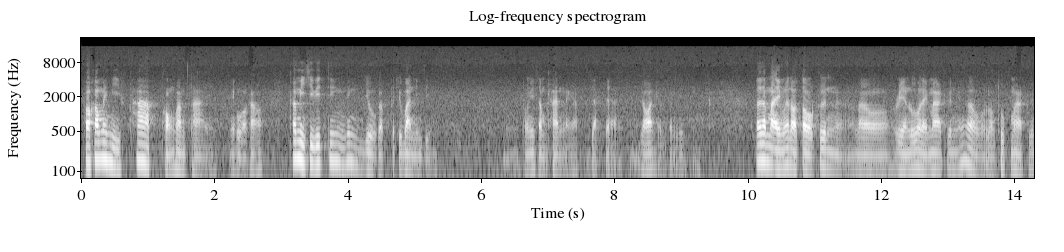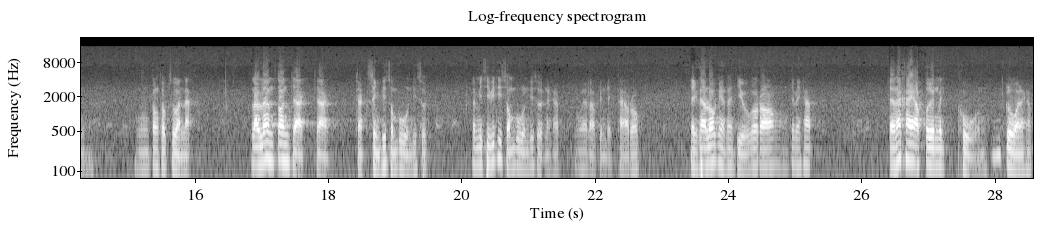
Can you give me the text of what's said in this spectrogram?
เพราะเขาไม่มีภาพของความตายในหัวเขาเขามีชีวิตที่ที่งอยู่กับปัจจุบันจริง ๆ ตรงนี้สำคัญนะครับ อยากจะย้อนกลับไปตรงนี้ แล้วทำไมเมื่อเราโตขึ้น เราเรียนรู้อะไรมากขึ้นเราเราทุกข์มากขึ้น ต้องทบทวนละเราเริ่มต้นจากจากจากสิ่งที่สมบูรณ์ที่สุด เรามีชีวิตที่สมบูรณ์ที่สุดนะครับ เมื่อเราเป็นเด็กทารก เด็กทารกเนี่ยถ้าหิวก็ร้องใช่ไหมครับ แต่ถ้าใครเอาปืนมาขู่กลัวนะครับ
